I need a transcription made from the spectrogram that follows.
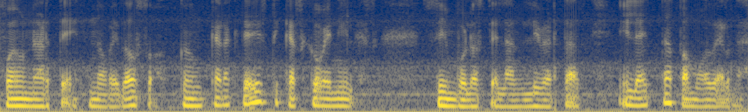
fue un arte novedoso, con características juveniles, símbolos de la libertad y la etapa moderna.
